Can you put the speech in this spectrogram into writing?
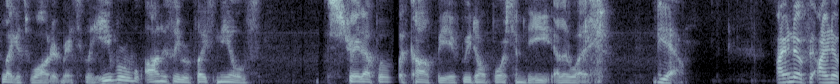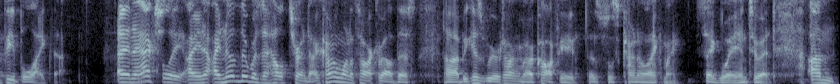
like it's water. Basically, he will honestly replace meals straight up with, with coffee if we don't force him to eat. Otherwise, Yeah, I know. I know people like that. And actually, I, I know there was a health trend. I kind of want to talk about this uh, because we were talking about coffee. This was kind of like my segue into it. Um,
